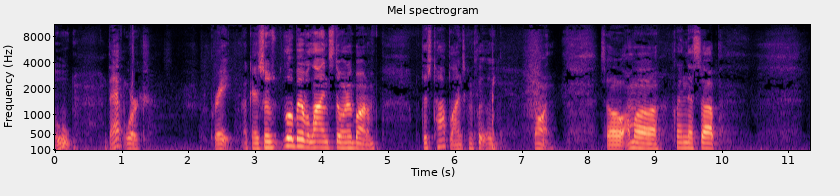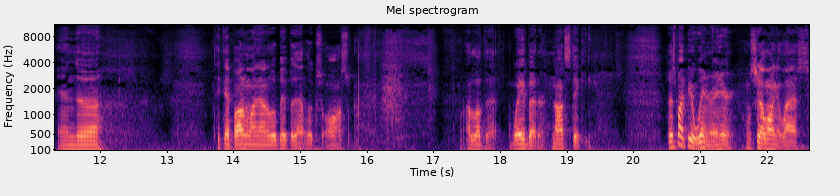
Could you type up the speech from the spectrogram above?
Ooh, that worked great. Okay, so a little bit of a line still on the bottom, but this top line's completely gone. So I'm gonna clean this up and uh, take that bottom line out a little bit, but that looks awesome. I love that. Way better, not sticky. This might be a win right here. We'll see how long it lasts.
